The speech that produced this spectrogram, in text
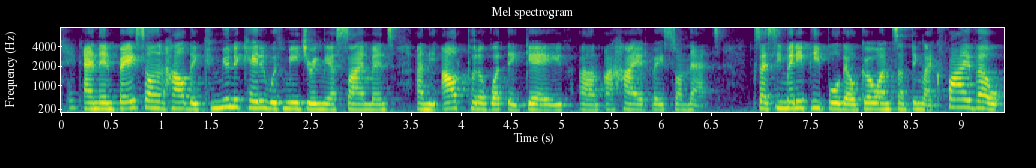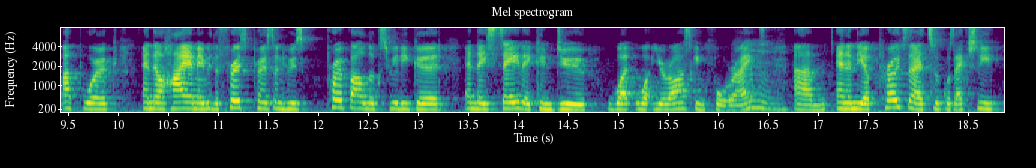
Okay. And then, based on how they communicated with me during the assignment and the output of what they gave, um, I hired based on that. Because I see many people, they'll go on something like Fiverr or Upwork and they'll hire maybe the first person whose profile looks really good and they say they can do what, what you're asking for, right? Mm-hmm. Um, and then the approach that I took was actually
